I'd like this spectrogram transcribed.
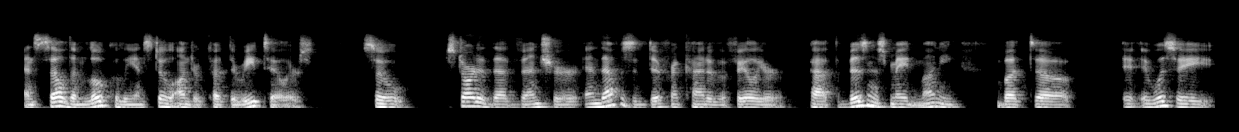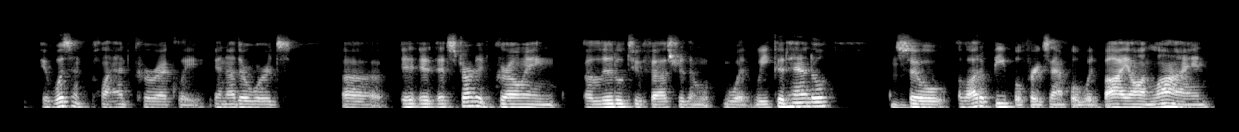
and sell them locally and still undercut the retailers. So started that venture, and that was a different kind of a failure path. The business made money, but uh, it, it, was a it wasn't planned correctly. In other words, uh, it, it started growing a little too faster than what we could handle. Mm-hmm. So a lot of people, for example, would buy online,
